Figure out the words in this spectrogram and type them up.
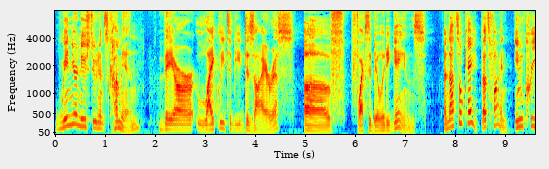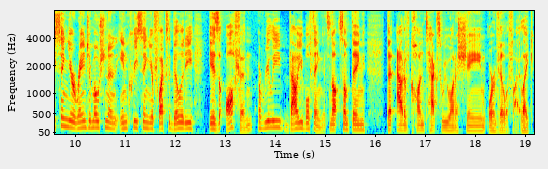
When your new students come in, they are likely to be desirous of flexibility gains. And that's okay. That's fine. Increasing your range of motion and increasing your flexibility is often a really valuable thing. It's not something that out of context we want to shame or vilify. Like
